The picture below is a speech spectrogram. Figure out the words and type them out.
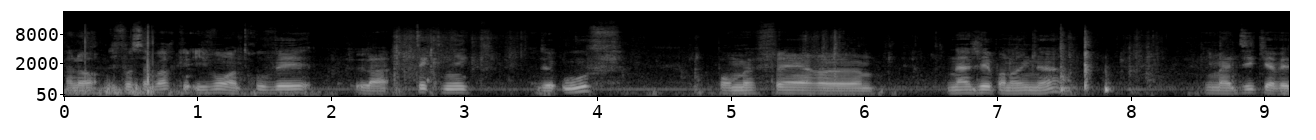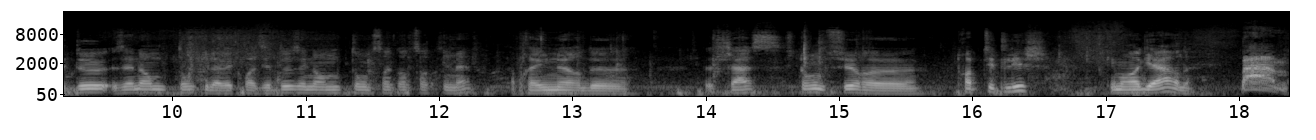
Alors, il faut savoir que Yvon a trouvé la technique de ouf pour me faire euh, nager pendant une heure. Il m'a dit qu'il y avait deux énormes thons, qu'il avait croisé deux énormes thons de 50 cm. Après une heure de, chasse, je tombe sur euh, trois petites liches qui me regardent. Bam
